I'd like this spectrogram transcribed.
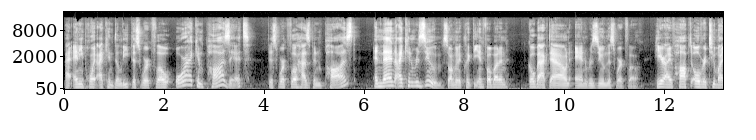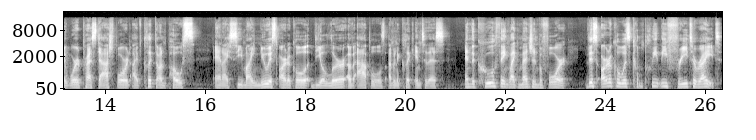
At any point, I can delete this workflow or I can pause it this workflow has been paused and then I can resume. So I'm going to click the info button, go back down and resume this workflow. Here I've hopped over to my WordPress dashboard. I've clicked on posts and I see my newest article, The Allure of Apples. I'm going to click into this. And the cool thing, like mentioned before, this article was completely free to write.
